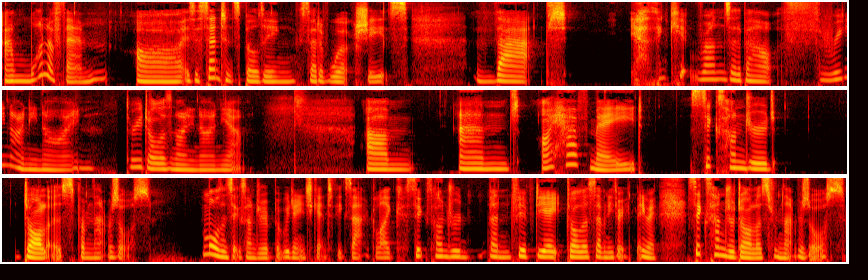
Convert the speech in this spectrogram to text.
And one of them uh, is a sentence building set of worksheets that I think it runs at about three ninety nine, three dollars ninety nine. Yeah. Um, and I have made six hundred dollars from that resource. More than six hundred, but we don't need to get into the exact. Like six hundred and fifty eight dollars seventy three. Anyway, six hundred dollars from that resource.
